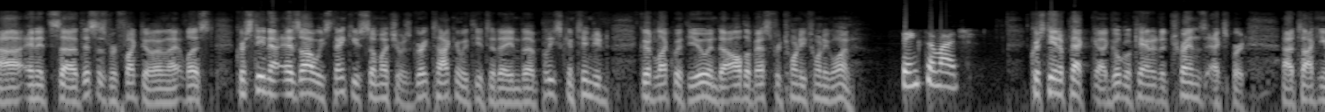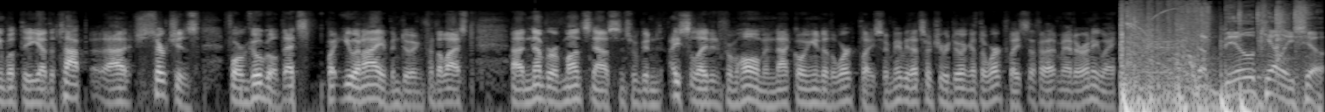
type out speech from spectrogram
and it's this is reflected on that list. Christina as always, thank you so much. It was great talking with you today, and uh, please continue. Good luck with you, and uh, all the best for 2021. Thanks so much. Christina Peck, uh, Google Canada Trends expert, uh, talking about the uh, the top uh, searches for Google. That's what you and I have been doing for the last uh, number of months now, since we've been isolated from home and not going into the workplace. Or maybe that's what you were doing at the workplace, for that matter. Anyway, the Bill Kelly Show,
